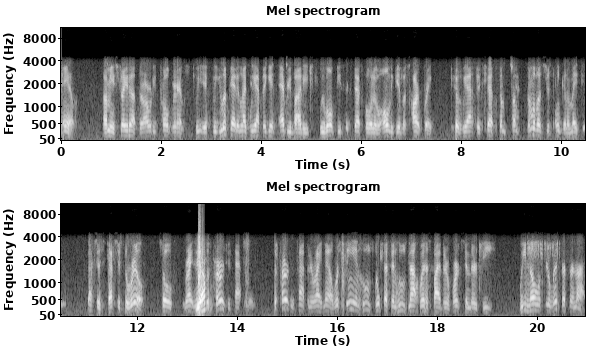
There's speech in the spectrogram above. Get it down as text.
damn. I mean, straight up, they're already programmed. We, if we look at it like we have to get everybody, we won't be successful, and it will only give us heartbreak because we have to accept some some some of us just ain't gonna make it. That's just that's just the real. So right now, Yeah. the purge is happening. The purge is happening right now. We're seeing who's with us and who's not with us by their works and their deeds. We know if you're with us or not.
